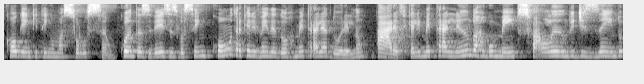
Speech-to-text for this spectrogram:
com alguém que tem uma solução. Quantas vezes você encontra aquele vendedor metralhador? Ele não para, fica ali metralhando argumentos, falando e dizendo,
